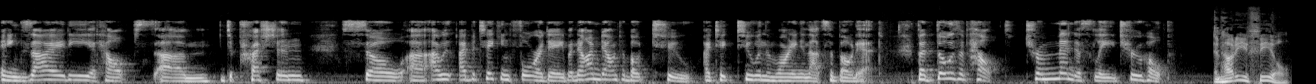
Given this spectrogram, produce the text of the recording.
anxiety. It helps um, depression. So uh, I was I've been taking four a day, but now I'm down to about two. I take two in the morning, and that's about it. But those have helped tremendously. True Hope. And how do you feel?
